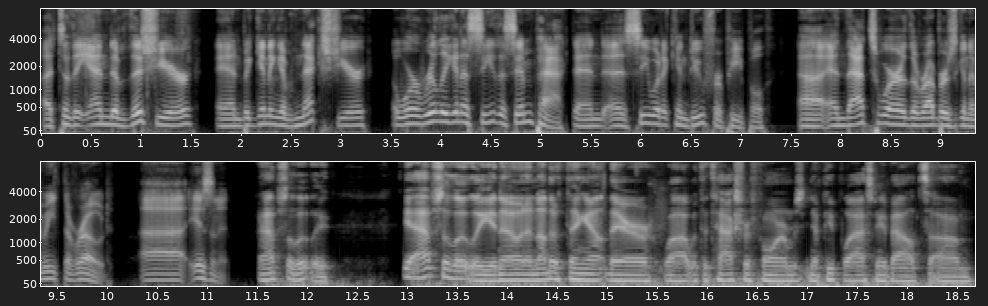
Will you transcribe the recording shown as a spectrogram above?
uh, to the end of this year and beginning of next year, we're really going to see this impact and uh, see what it can do for people. Uh, and that's where the rubber's going to meet the road, uh, isn't it? Absolutely. Yeah, absolutely. You know, and another thing out there uh, with the tax reforms, you know, people ask me about, um,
